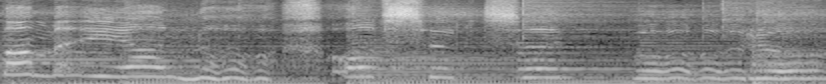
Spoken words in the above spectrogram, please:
mame jano Od srce poro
